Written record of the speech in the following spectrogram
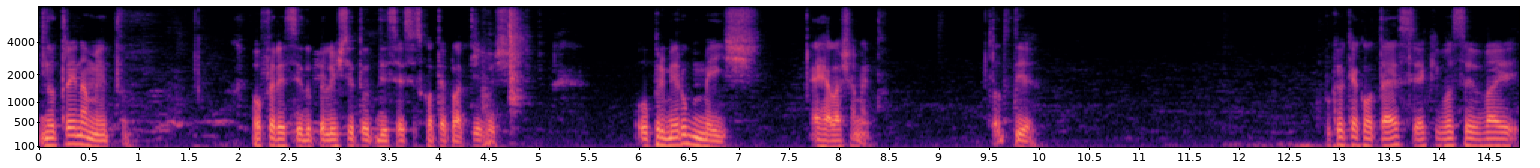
No treinamento oferecido pelo Instituto de Ciências Contemplativas, o primeiro mês é relaxamento. Todo dia. Porque o que acontece é que você vai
